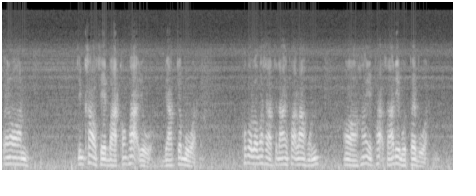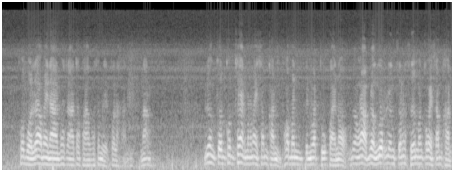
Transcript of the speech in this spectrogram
ไปนอนกินข้าวเศษบาทของพระอยู่ อยากจะบวชพระบรมศาสดาพระราหุล ให้พระสารีบุตรไปบวชพอบวชแล้วไม่นานพระราธพามก็สำเร็จพระอรหันต์นั่นเรื่องจนคนแค้นมันไม่สำคัญ เพราะมันเป็นวัตถุภายนอก เรื่องราบเรื่องยศเรื่องสรรเสริญมันก็ไม่สำคัญ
